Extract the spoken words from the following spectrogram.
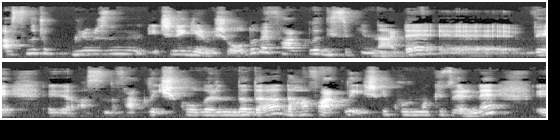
aslında çok günümüzün içine girmiş oldu ve farklı disiplinlerde e, ve e, aslında farklı iş kollarında da daha farklı ilişki kurmak üzerine e,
